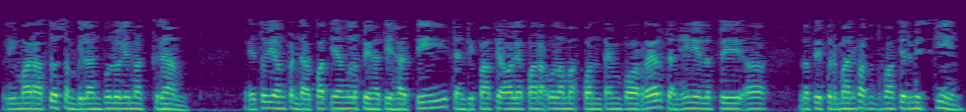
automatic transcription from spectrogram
595 gram. Itu yang pendapat yang lebih hati-hati dan dipakai oleh para ulama kontemporer dan ini lebih uh, lebih bermanfaat untuk fakir miskin.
